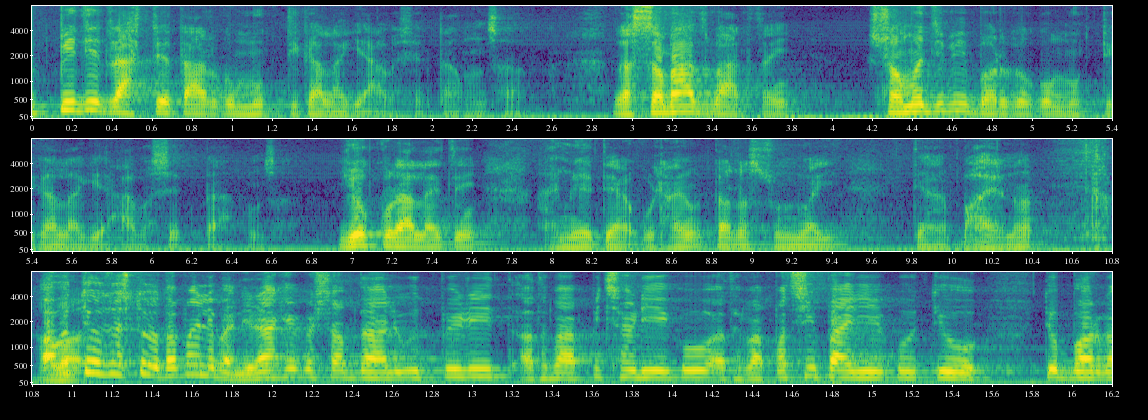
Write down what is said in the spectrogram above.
उत्पीडित राष्ट्रियताहरूको मुक्तिका लागि आवश्यकता हुन्छ। र समाजवाद चाहिँ श्रमजीवी वर्गको मुक्तिका लागि आवश्यकता हुन्छ। यो कुरालाई चाहिँ हामीले त्यहाँ उठायौँ तर सुनवाई त्यहाँ भएन। अब त्यो जस्तो तपाईँले भनिराखेको शब्दहरूले उत्पीडित अथवा पिछडिएको अथवा पछि पारिएको त्यो त्यो वर्ग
